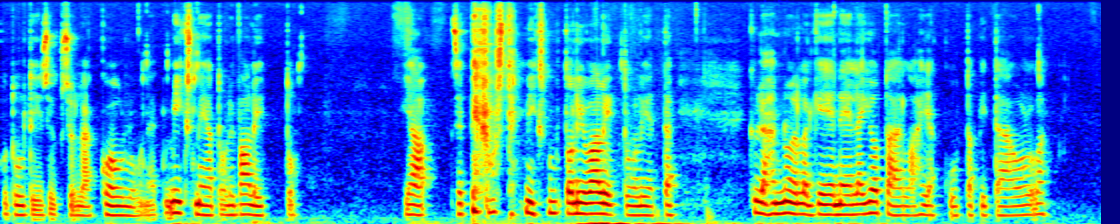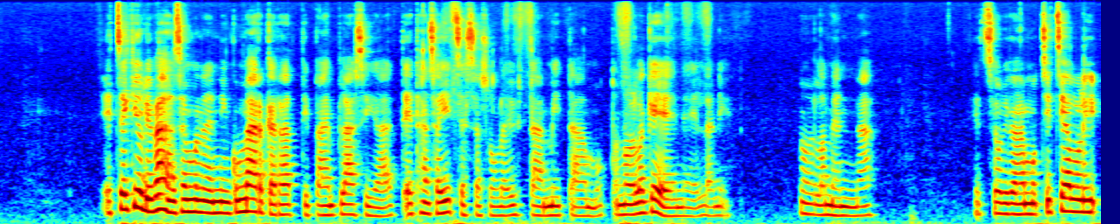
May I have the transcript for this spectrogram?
kun tultiin syksyllä kouluun, että miksi meidät oli valittu. Ja se peruste, miksi mut oli valittu, oli, että – kyllähän noilla geeneillä jotain lahjakkuutta pitää olla. Et sekin oli vähän semmoinen niin märkä rättipäin pläsiä, että ethän sä itsessäsi ole yhtään mitään, mutta noilla geeneillä, niin noilla mennään. Et se oli vähän, mutta sitten siellä oli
